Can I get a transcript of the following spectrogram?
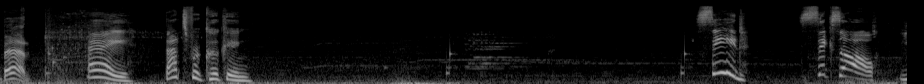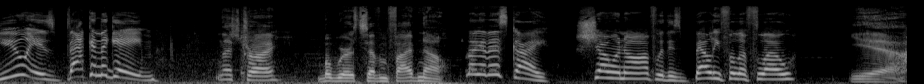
Not bad. Hey, that's for cooking. Seed! Six all. Yu is back in the game. Nice try. But we're at 7-5 now. Look at this guy, showing off with his belly full of flow. Yeah.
